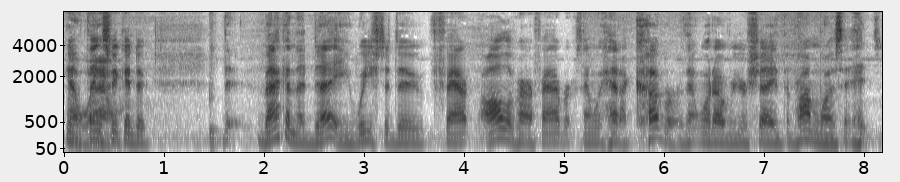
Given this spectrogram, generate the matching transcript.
You know, Oh, things wow. we can do. The- Back in the day, we used to do fa- all of our fabrics, and we had a cover that went over your shade. The problem was it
